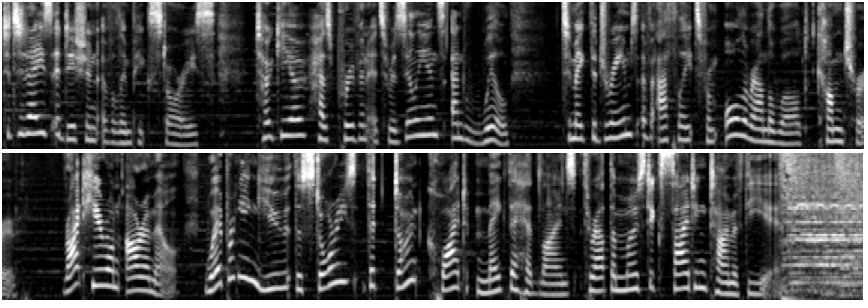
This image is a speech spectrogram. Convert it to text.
to today's edition of Olympic Stories, Tokyo has proven its resilience and will to make the dreams of athletes from all around the world come true. Right here on RML, we're bringing you the stories that don't quite make the headlines throughout the most exciting time of the year.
